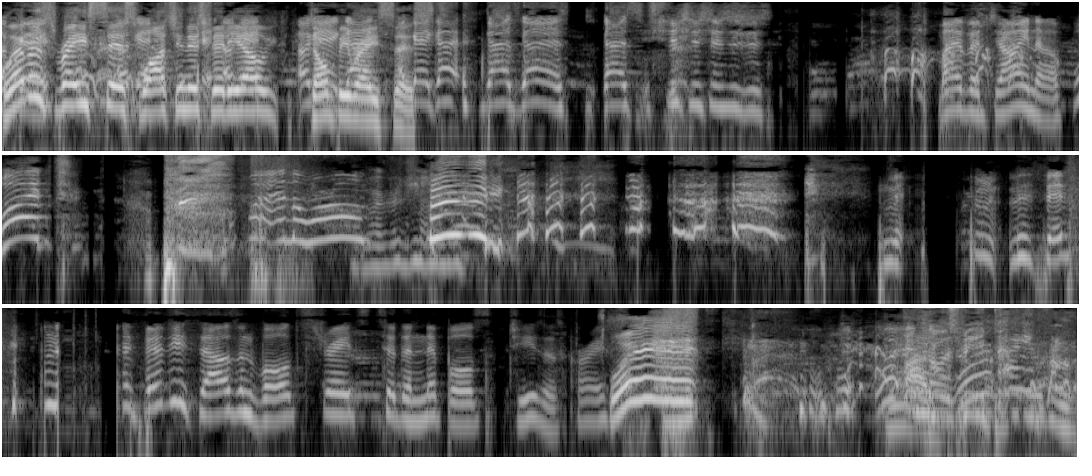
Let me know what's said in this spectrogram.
Okay. Whoever's racist Okay, watching this okay, video, okay, don't be guys, racist. Okay, guys, guys, guys, guys, shh, shh, shh, shh, shh. My vagina. What? What in the world? My vagina. Fifty thousand volts straight to the nipples. Jesus Christ. What? What in no, the it's really world? painful. Okay,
